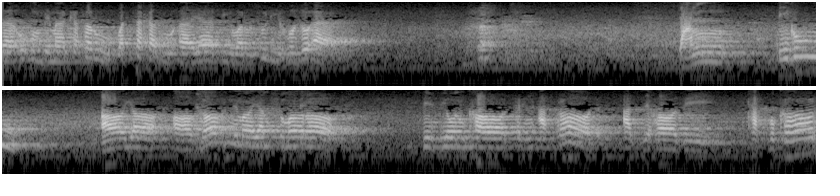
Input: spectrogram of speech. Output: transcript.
جزاؤهم بما كفروا واتخذوا آياتي ورسلي هزؤا. يعني به میگو آیا آگاه نمایم شما را به زیونکارترین افراد از لحاظ کسب و کار؟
